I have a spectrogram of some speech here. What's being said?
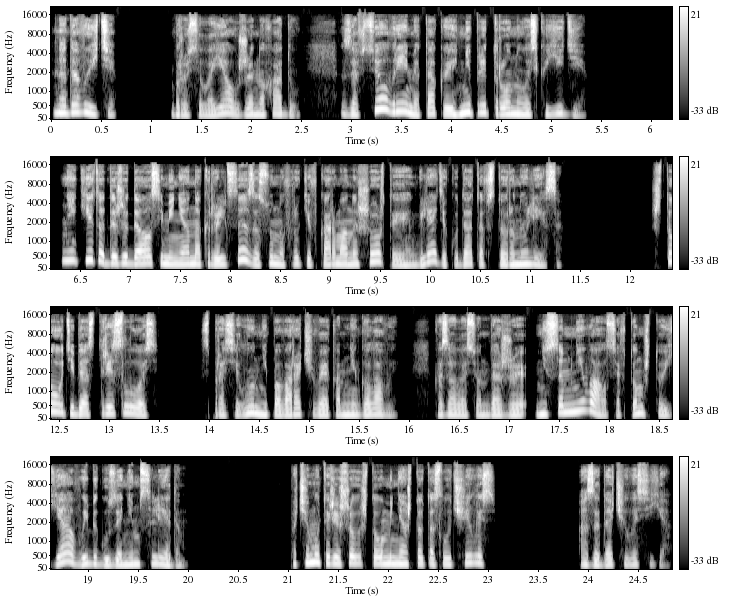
«Надо выйти», — бросила я уже на ходу. За все время так и не притронулась к еде. Никита дожидался меня на крыльце, засунув руки в карманы шорты, глядя куда-то в сторону леса. «Что у тебя стряслось?» — спросил он, не поворачивая ко мне головы. Казалось, он даже не сомневался в том, что я выбегу за ним следом. «Почему ты решил, что у меня что-то случилось?» Озадачилась я.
